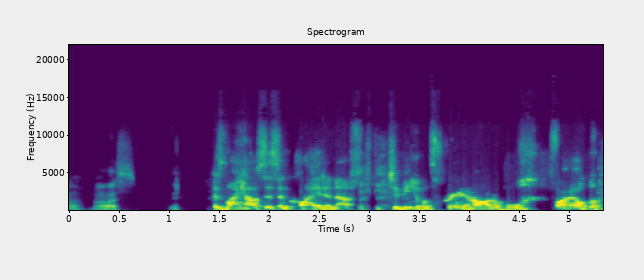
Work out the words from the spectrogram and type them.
Oh, nice because my house isn't quiet enough to be able to create an audible file.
